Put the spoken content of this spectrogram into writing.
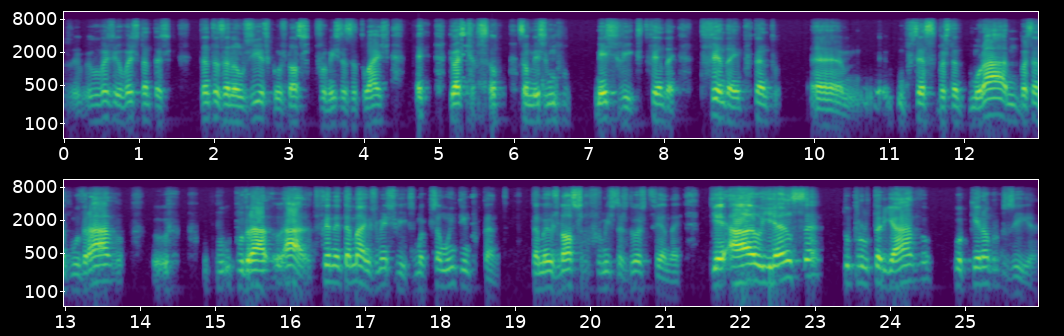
eu vejo eu vejo tantas tantas analogias com os nossos reformistas atuais que eu acho que eles são, são mesmo mencheviques defendem defendem portanto um processo bastante demorado, bastante moderado. Poderá, ah, defendem também os mencheviques, uma questão muito importante. Também os nossos reformistas de hoje defendem, que é a aliança do proletariado com a pequena burguesia.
